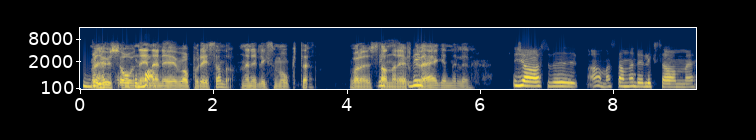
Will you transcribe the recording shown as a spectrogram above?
Men hur sov ni när ni var på resan då? När ni liksom åkte? Var det stannade Vi- efter vi- vägen eller? Ja, så vi, ja, man stannade liksom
